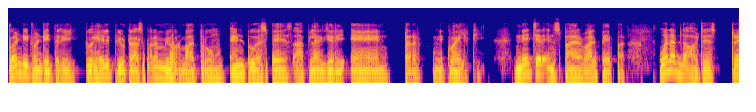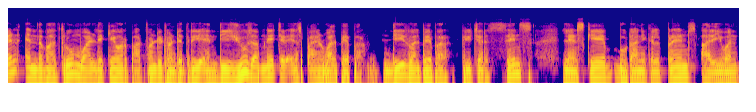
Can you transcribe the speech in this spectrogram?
2023 to help you transform your bathroom into a space of luxury and tranquility. Nature inspired wallpaper. One of the hottest trend in the bathroom wall decor part 2023 and the use of nature inspired wallpaper. These wallpaper feature scenes, landscape, botanical prints, or even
